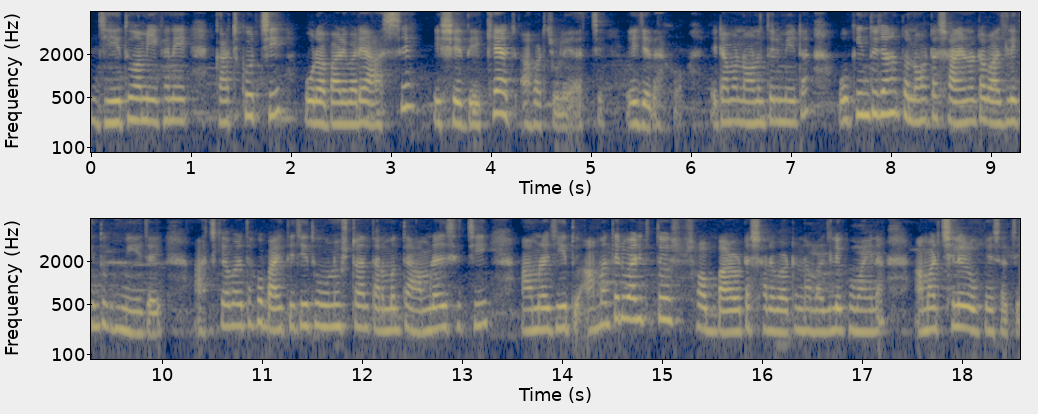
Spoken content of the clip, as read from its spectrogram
যেহেতু আমি এখানে কাজ করছি, ওরা বারে বারে আসছে, এসে দেখে আর আবার চলে যাচ্ছে। এই যে দেখো, এটা আমার ননদের মেয়েটা। ও কিন্তু জানো তো নটা সাড়ে নটা বাজলে কিন্তু ঘুমিয়ে যায়। আজকে আবার দেখো বাড়িতে যেহেতু অনুষ্ঠান, তার মধ্যে আমরা এসেছি। আমরা যেহেতু, আমাদের বাড়িতে তো সব বারোটা সাড়ে বারোটা না বাজলে ঘুমায় না। আমার ছেলের অভ্যেস আছে।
